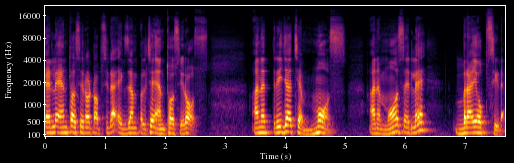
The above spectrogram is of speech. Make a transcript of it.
એટલે એન્થોસિરોટોપ્સિડા એક્ઝામ્પલ છે એન્થોસિરોસ. અને ત્રીજા છે મોસ. અને મોસ એટલે બ્રાયોપ્સિડા.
